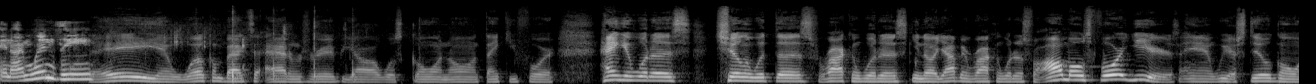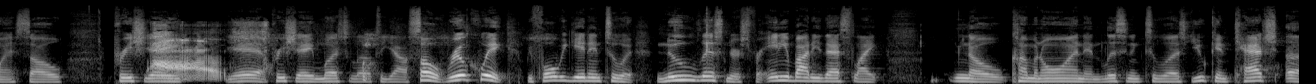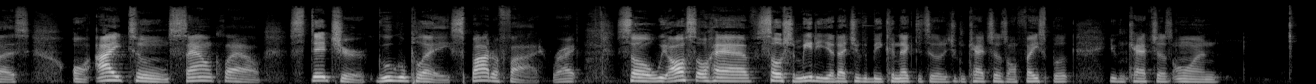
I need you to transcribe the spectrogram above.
And I'm Lindsay. Hey, and welcome back to Adam's Rib, y'all. What's going on? Thank you for hanging with us, chilling with us, rocking with us. You know, y'all been rocking with us for almost four years, and we are still going. So appreciate, yes. yeah, appreciate much love to y'all. So, real quick, before we get into it, new listeners for anybody that's like you know, coming on and listening to us, you can catch us on iTunes, SoundCloud, Stitcher, Google Play, Spotify, right? So we also have social media that you can be connected to that you can catch us on Facebook, you can catch us on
